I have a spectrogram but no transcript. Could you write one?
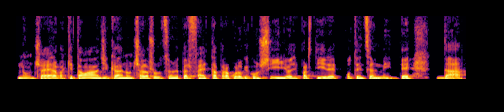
non c'è la bacchetta magica, non c'è la soluzione perfetta, però quello che consiglio è di partire potenzialmente da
